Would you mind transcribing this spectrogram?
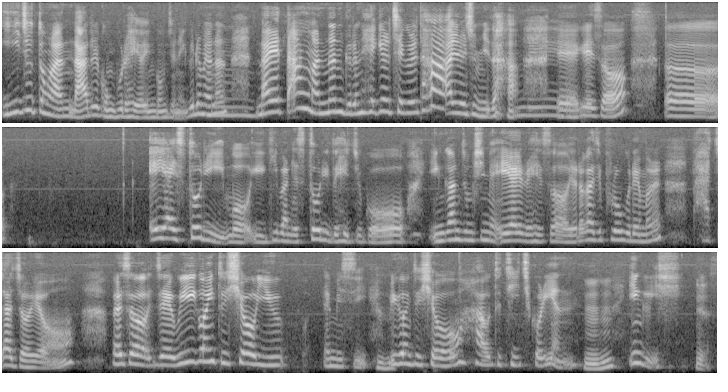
2주 동안 나를 공부를 해요 인공지능이 그러면은 음. 나에 딱 맞는 그런 해결책을 다 알려줍니다. 네. 예, 그래서 어 AI 스토리 뭐 이 기반의 스토리도 해주고 인간 중심의 AI를 해서 여러 가지 프로그램을 다 짜줘요. 그래서 이제 we going to show you let me see we going to show how to teach Korean Mm-hmm. English Yes.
